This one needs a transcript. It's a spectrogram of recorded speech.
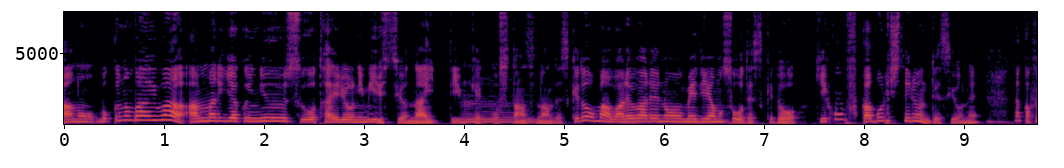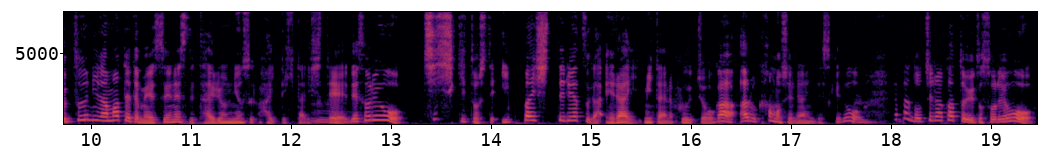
あの僕の場合はあんまり逆にニュースを大量に見る必要はないっていう結構スタンスなんですけど、まあ、我々のメディアもそうですけど基本深掘りしてるんですよね。なんか普通に黙ってても SNS で大量にニュースが入ってきたりして、うん。でそれを知識としていっぱい知ってるやつが偉いみたいな風潮があるかもしれないんですけど、やっぱりどちらかというとそれを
